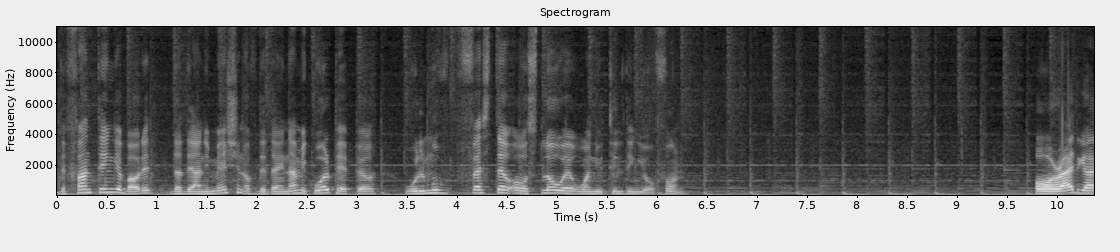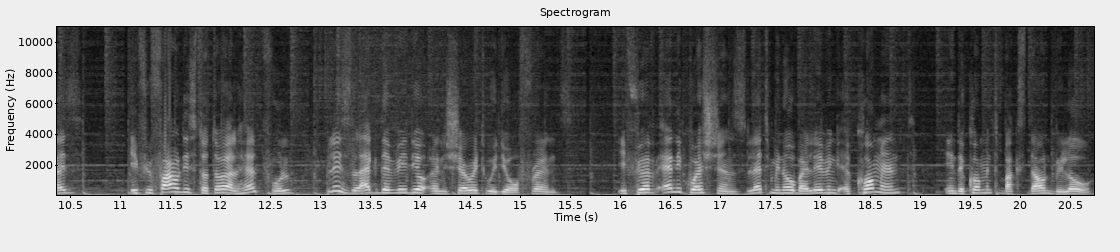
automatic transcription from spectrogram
The fun thing about it that the animation of the dynamic wallpaper will move faster or slower when you're tilting your phone. Alright guys, if you found this tutorial helpful, please like the video and share it with your friends. If you have any questions, let me know by leaving a comment in the comment box down below.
